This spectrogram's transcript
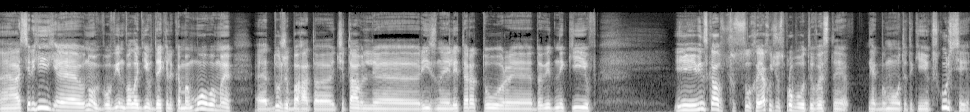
Е, А Сергій е, ну, він володів декількома мовами, дуже багато читав різної літератури, довідників. І він сказав: слухай, я хочу спробувати вести, як би мовити, такі екскурсії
